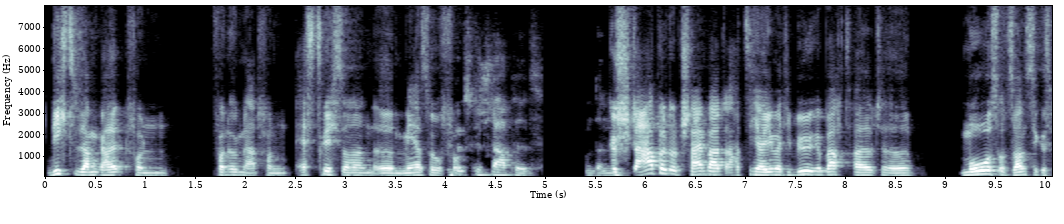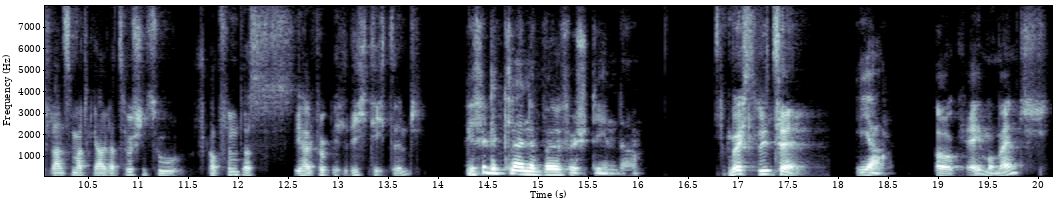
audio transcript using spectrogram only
nicht zusammengehalten von, von irgendeiner Art von Estrich, sondern äh, mehr so von, gestapelt. Und dann gestapelt und scheinbar hat sich ja jemand die Mühe gemacht, halt äh, Moos und sonstiges Pflanzenmaterial dazwischen zu stopfen, dass sie halt wirklich lichtig sind. Wie viele kleine Wölfe stehen da? Möchtest du die zählen? Ja. Okay, Moment.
